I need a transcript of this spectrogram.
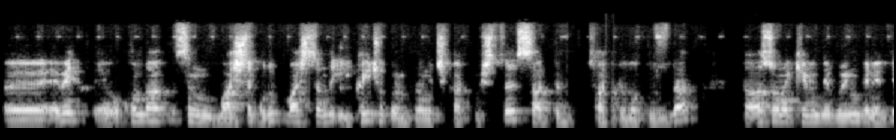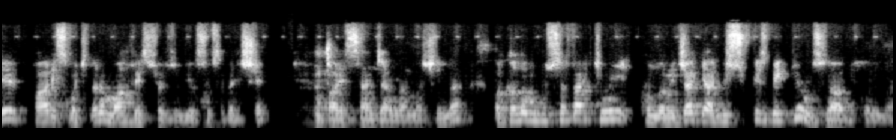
Ee, evet e, o konuda haklısın. Başta grup maçlarında İlkay'ı çok ön plana çıkartmıştı. Saatte, saatte 9'da. Daha sonra Kevin De Bruyne denedi. Paris maçları Mahrez sözü biliyorsun sen işi. Evet. Paris Saint Germain maçında. Bakalım bu sefer kimi kullanacak? Yani bir sürpriz bekliyor musun abi konuda?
